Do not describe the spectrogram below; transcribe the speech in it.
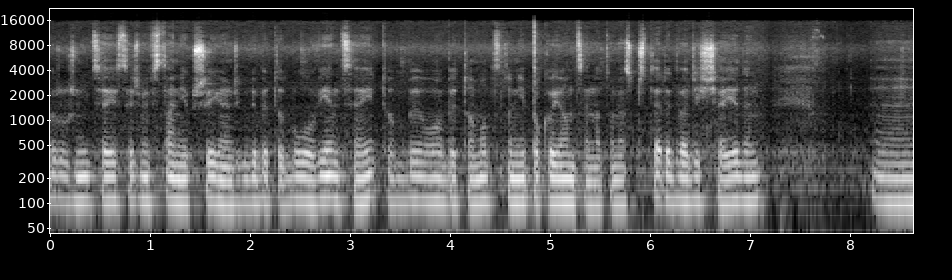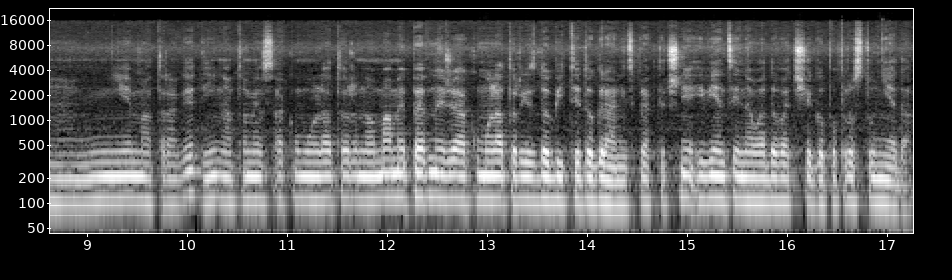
różnicę jesteśmy w stanie przyjąć. Gdyby to było więcej, to byłoby to mocno niepokojące. Natomiast 4,21 e, nie ma tragedii. Natomiast akumulator, no mamy pewność, że akumulator jest dobity do granic praktycznie i więcej naładować się go po prostu nie da.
